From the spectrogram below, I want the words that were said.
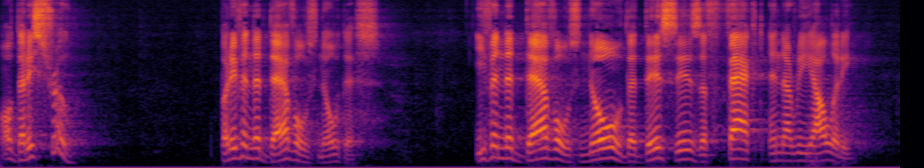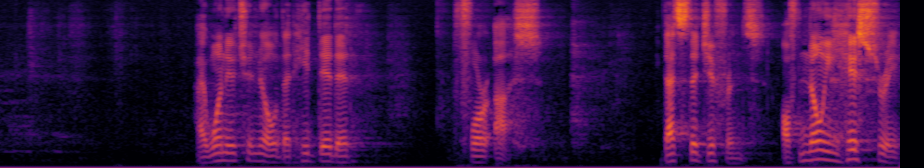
Oh, that is true. But even the devils know this. Even the devils know that this is a fact and a reality. I want you to know that He did it for us. That's the difference of knowing history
